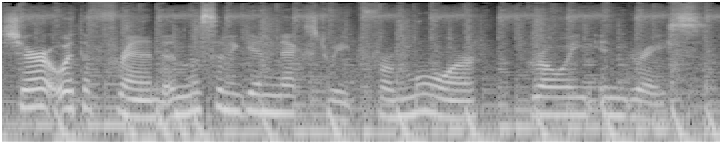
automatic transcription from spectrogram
Share it with a friend and listen again next week for more Growing in Grace.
